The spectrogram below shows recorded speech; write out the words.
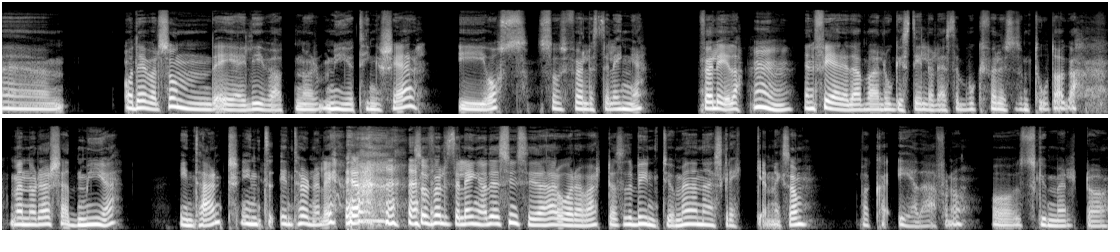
Ehm, og det er vel sånn det er i livet, at når mye ting skjer i oss, så føles det lenge. Føler jeg, da. Mm. En ferie der jeg bare ligger stille og leser bok, føles det som to dager. Men når det har skjedd mye, internt, int internally, Ja. så føles det lenge. Og det syns jeg det her året har vært. Altså, det begynte jo med den her skrekken, liksom. Bare, hva er det her for noe? Og skummelt, og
